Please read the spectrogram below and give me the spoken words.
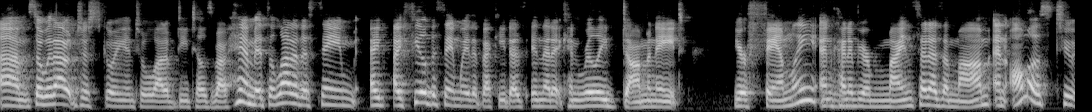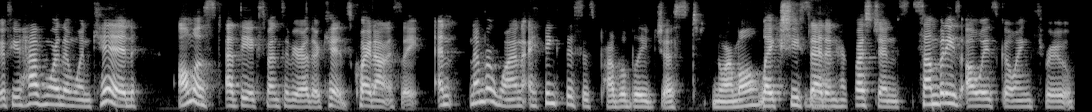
Um, so without just going into a lot of details about him, it's a lot of the same. I, I feel the same way that Becky does in that it can really dominate your family and mm. kind of your mindset as a mom, and almost to if you have more than one kid, almost at the expense of your other kids, quite honestly. And number one, I think this is probably just normal. Like she said yeah. in her question, somebody's always going through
